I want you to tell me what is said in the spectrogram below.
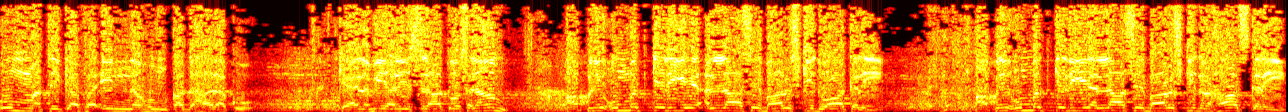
امتی کا فن قد ہلاکو کیا نبی علیہ السلاۃ والسلام، اپنی امت کے لیے اللہ سے بارش کی دعا کریں۔ اپنی امت کے لیے اللہ سے بارش کی درخواست کریں۔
